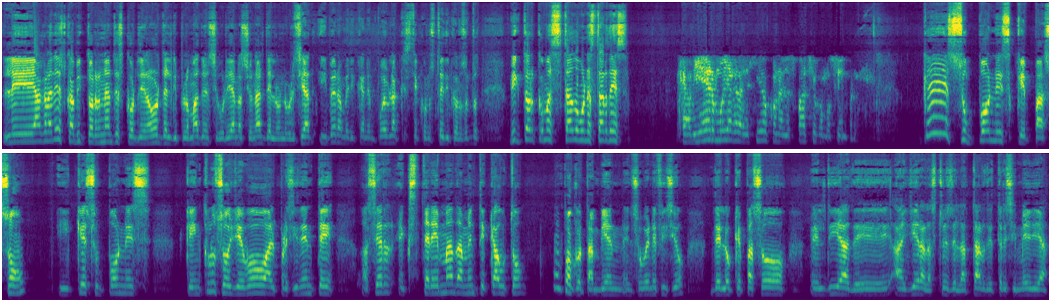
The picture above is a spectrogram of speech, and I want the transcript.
le agradezco a Víctor Hernández, coordinador del Diplomado en Seguridad Nacional de la Universidad Iberoamericana en Puebla, que esté con usted y con nosotros. Víctor, ¿cómo has estado? Buenas tardes. Javier, muy agradecido con el espacio como siempre. ¿Qué supones que pasó y qué supones que incluso llevó al presidente a ser extremadamente cauto, un poco también en su beneficio, de lo que pasó el día de ayer a las 3 de la tarde, tres y media,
